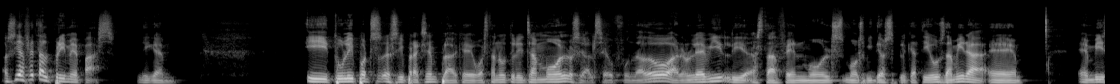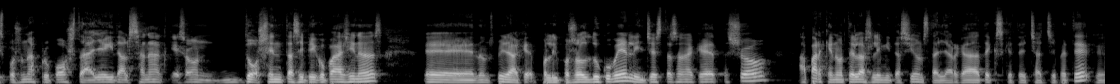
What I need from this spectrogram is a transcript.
O sigui, ha fet el primer pas, diguem. I tu li pots, o sigui, per exemple, que ho estan utilitzant molt, o sigui, el seu fundador, Aaron Levy, li està fent molts, molts vídeos explicatius de, mira, eh, hem vist doncs, una proposta de llei del Senat que són 200 i pico pàgines, eh, doncs mira, que, li posa el document, l'ingestes en aquest això, a part que no té les limitacions de llarga de text que té ChatGPT, que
